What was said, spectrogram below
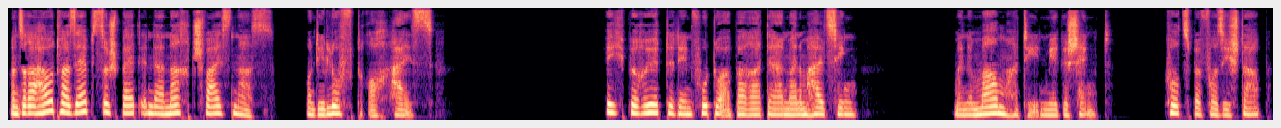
Unsere Haut war selbst so spät in der Nacht schweißnass und die Luft roch heiß. Ich berührte den Fotoapparat, der an meinem Hals hing. Meine Mom hatte ihn mir geschenkt, kurz bevor sie starb.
